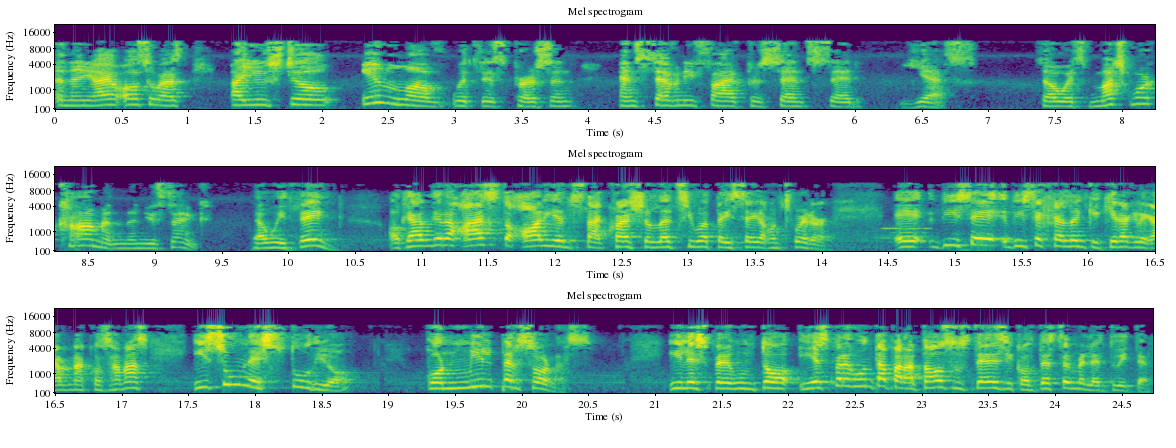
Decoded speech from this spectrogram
and then I also asked, Are you still in love with this person? And seventy-five percent said yes. So it's much more common than you think. Than we think. Okay, I'm going to ask the audience that question. Let's see what they say on Twitter. Eh, dice, dice Helen que quiere agregar una cosa más. Hizo un estudio con mil personas y les preguntó, y es pregunta para todos ustedes y contéstenme en Twitter.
